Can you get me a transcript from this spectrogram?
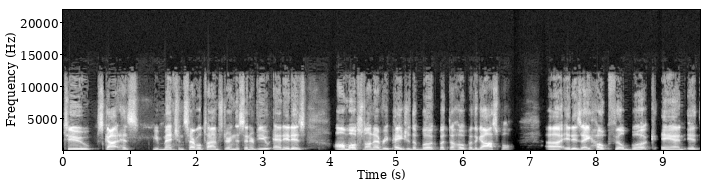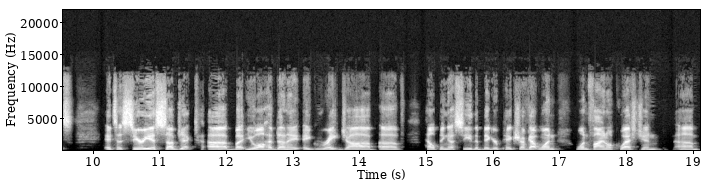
too, Scott has you've mentioned several times during this interview, and it is almost on every page of the book, but the hope of the gospel. Uh, it is a hope-filled book, and it's it's a serious subject, uh, but you all have done a, a great job of helping us see the bigger picture. I've got one one final question. Um,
